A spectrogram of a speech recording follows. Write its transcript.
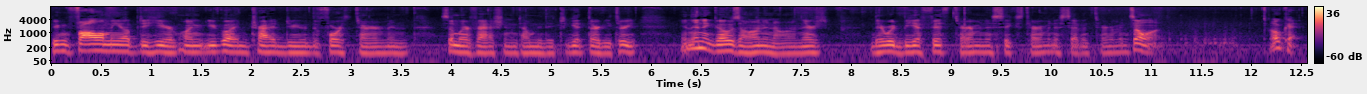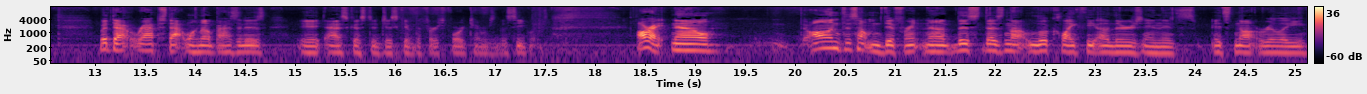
You can follow me up to here. When you go ahead and try to do the fourth term in similar fashion, tell me that you get 33. And then it goes on and on. There's There would be a fifth term, and a sixth term, and a seventh term, and so on. Okay. But that wraps that one up as it is it asks us to just give the first four terms of the sequence. All right, now on to something different. Now this does not look like the others, and it's it's not really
